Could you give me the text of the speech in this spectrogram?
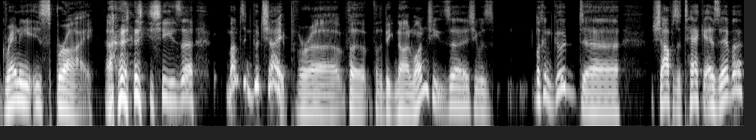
Granny is spry. She's uh, mum's in good shape for uh, for for the big nine one. She's uh, she was looking good. Uh, Sharp as a tack as ever.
